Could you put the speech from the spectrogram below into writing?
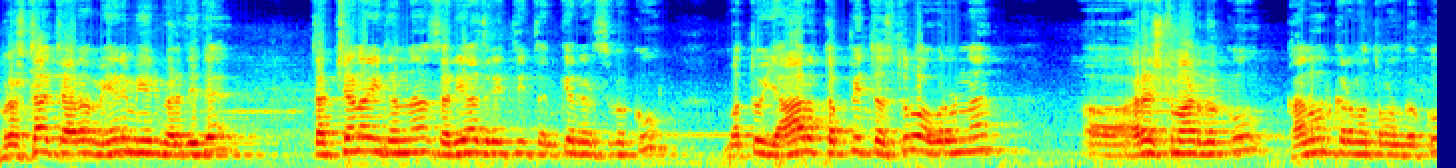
ಭ್ರಷ್ಟಾಚಾರ ಮೇರೆ ಮೀರಿ ಬೆಳೆದಿದೆ. ತಕ್ಷಣ ಇದನ್ನು ಸರಿಯಾದ ರೀತಿ ತನಿಖೆ ನಡೆಸಬೇಕು ಮತ್ತು ಯಾರು ತಪ್ಪಿತಸ್ಥರು ಅವರನ್ನು ಅರೆಸ್ಟ್ ಮಾಡಬೇಕು, ಕಾನೂನು ಕ್ರಮ ತಗೊಳ್ಬೇಕು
